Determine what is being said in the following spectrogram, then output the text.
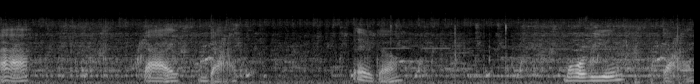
Ah. Die. Die. There you go. More of you. Die.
